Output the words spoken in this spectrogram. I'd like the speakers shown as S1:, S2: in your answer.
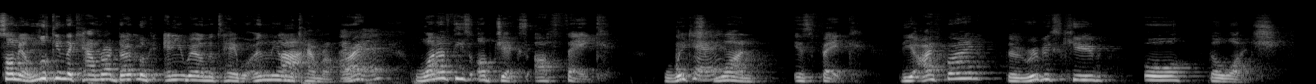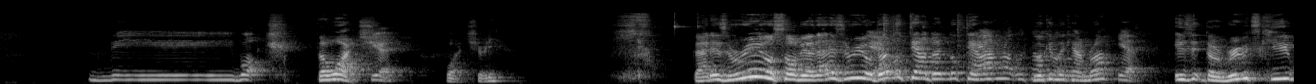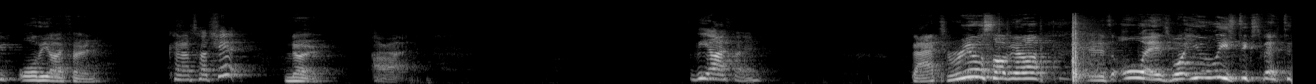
S1: Soumya, look in the camera. Don't look anywhere on the table. Only on the
S2: Ah,
S1: camera. All right.
S2: okay.
S1: One of these objects are fake. Which
S2: Okay.
S1: one is fake? The iPhone, the Rubik's cube, or the watch?
S2: The watch.
S1: The watch.
S2: Yeah.
S1: Watch. Ready? That is real, Soumya. That is real.
S2: Yeah.
S1: Don't look down. Don't look down.
S2: Yeah, I'm not looking.
S1: look
S2: I'm
S1: in the
S2: looking.
S1: camera.
S2: Yeah.
S1: Is it the Rubik's cube or the iPhone?
S2: Can I touch it?
S1: No.
S2: All right. The iPhone.
S1: That's real, Soumya. And it's always what you least expect to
